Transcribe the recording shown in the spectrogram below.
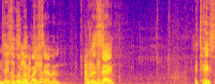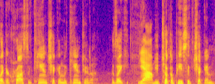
It Tastes a little bit like salmon. I I'm gonna say it tastes like a cross of canned chicken with canned tuna. It's like Yeah. you took a piece of chicken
